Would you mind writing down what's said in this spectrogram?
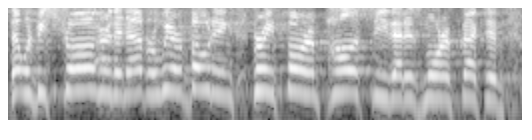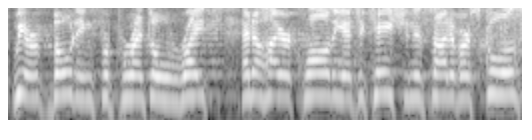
that would be stronger than ever. We are voting for a foreign policy that is more effective. We are voting for parental rights and a higher quality education inside of our schools.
